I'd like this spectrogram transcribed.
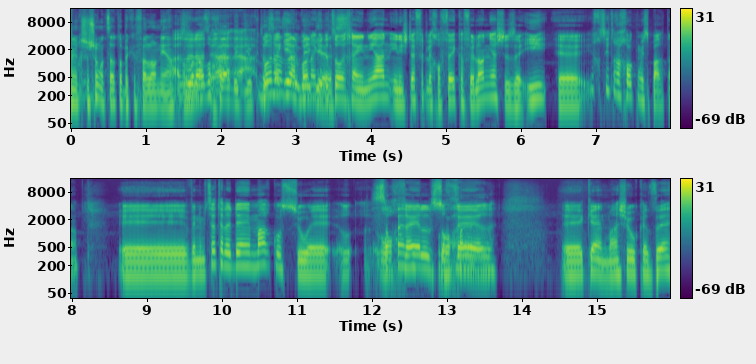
אני חושב שהוא מצא אותו בקפלוניה, אבל לא זוכר אה, בדיוק. בוא נגיד, בוא נגיד. לצורך העניין, היא נשטפת לחופי קפלוניה, שזה אי יחסית רחוק מספרטה. ונמצאת על ידי מרקוס שהוא. רוכל, סוחר, כן, משהו כזה,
